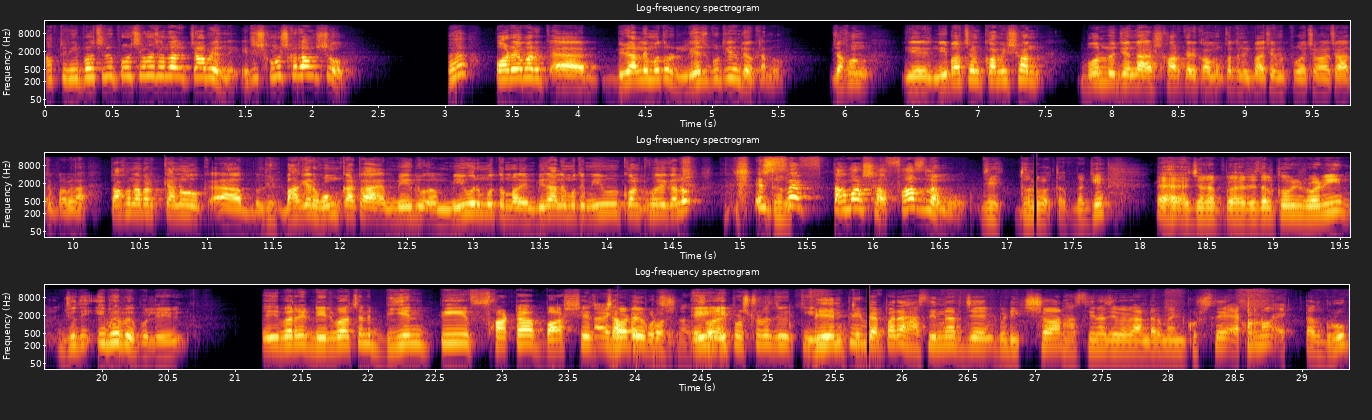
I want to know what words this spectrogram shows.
আপনি নির্বাচনের পরিচালনা চালা- যাবেন এটি সংস্কার অংশ। হ্যাঁ? পরে আবার বিড়ালের মতো লেজ গুটিয়ে নিল কেন? যখন নির্বাচন কমিশন বলল যে না সরকারি কর্মকর্তা নির্বাচন পরিচালনা চালাতে পারবে না। তখন আবার কেন বাঘের হুঙ্কাটা মিউ মিউর মতো মানে বিড়ালের মতো মিউ কণ্ঠ হয়ে গেল? তামাশা ফাজলামো। জি ধন্যবাদ আপনাকে। জনাব রেজাল কবির রনি যদি এইভাবে বলি এইবারে নির্বাচনে বিএনপি ফাটা বাসের চাপে পড়ছে। প্রশ্ন, এই প্রশ্নটা কি? বিএনপির ব্যাপারে হাসিনার যে প্রেডিকশন হাসিনা যেভাবে আন্ডারমাইন করছে এখনও একটা গ্রুপ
